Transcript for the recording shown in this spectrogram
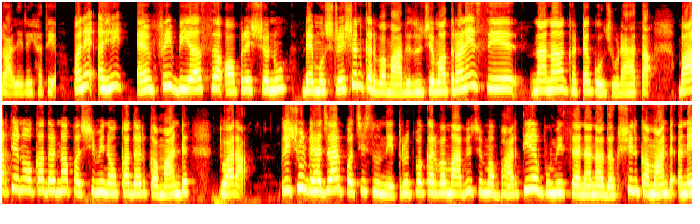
ચાલી રહી હતી. અને અહીં એમ્ફીબિયસ ઓપરેશનનું ડેમોન્સ્ટ્રેશન કરવામાં આવ્યું હતું, જેમાં ત્રણેય સેનાના ઘટકો જોડાયા હતા. ભારતીય નૌકાદળના પશ્ચિમી નૌકાદળ કમાન્ડ દ્વારા ત્રિશુલ બે હજાર પચીસનું નેતૃત્વ કરવામાં આવ્યું, જેમાં ભારતીય ભૂમિ સેનાના દક્ષિણ કમાન્ડ અને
